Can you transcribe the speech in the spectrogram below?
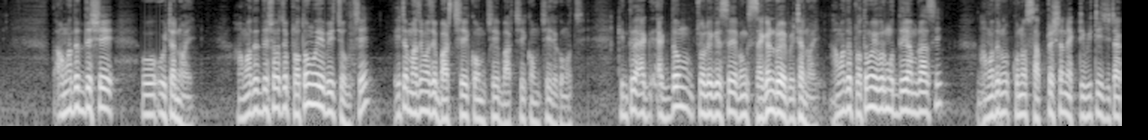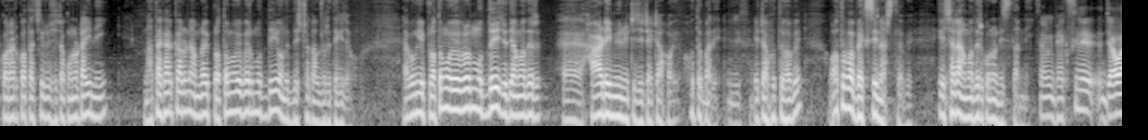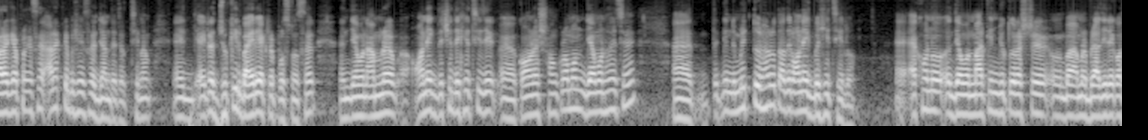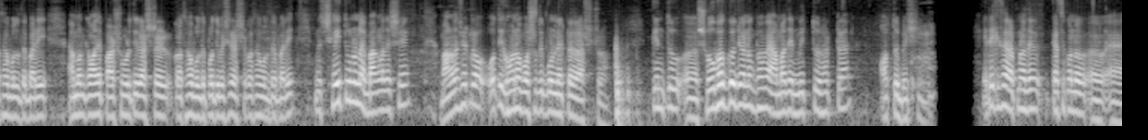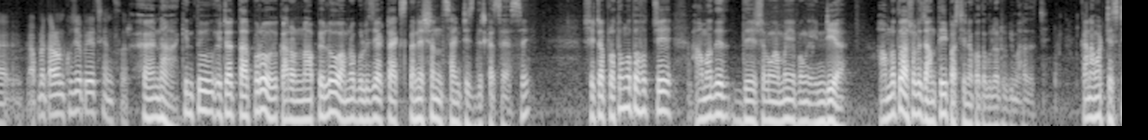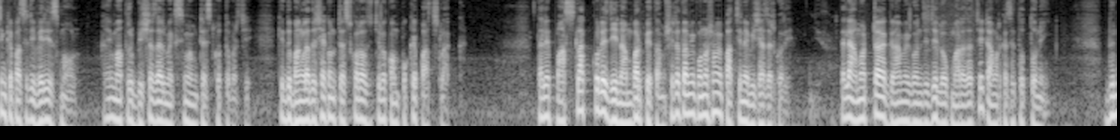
তো আমাদের দেশে ও ওইটা নয়। আমাদের দেশে হচ্ছে প্রথম ওয়েভই চলছে। এটা মাঝে মাঝে বাড়ছে কমছে বাড়ছে কমছে এরকম হচ্ছে। কিন্তু এক- একদম চলে গেছে এবং সেকেন্ড ওয়েভ এটা নয়। আমাদের প্রথম ওয়েভের মধ্যেই আমরা আছি। আমাদের কোনো সাপ্রেশন অ্যাক্টিভিটি যেটা করার কথা ছিল সেটা কোনোটাই নেই। না থাকার কারণে আমরা এই প্রথম ওয়েভের মধ্যেই অনির্দিষ্টকাল ধরে থেকে যাব। এবং এই প্রথম ওয়েভের মধ্যেই যদি আমাদের হার্ড ইমিউনিটি যেটা এটা হয় হতে পারে। এটা হতে হবে। অথবা ভ্যাকসিন আসতে হবে। এছাড়া আমাদের কোনো নিস্তার নেই। আমি ভ্যাকসিনে যাওয়ার আগে আপনার কাছে আরেকটা বিষয়, স্যার, জানতে চাচ্ছিলাম। এটা ঝুঁকির বাইরে একটা প্রশ্ন, স্যার। যেমন আমরা অনেক দেশে দেখেছি যে করোনার সংক্রমণ যেমন হয়েছে কিন্তু মৃত্যুর হারও তাদের অনেক বেশি ছিল। এখনও যেমন মার্কিন যুক্তরাষ্ট্রে বা আমরা ব্রাজিলের কথা বলতে পারি, এমনকি আমাদের পার্শ্ববর্তী রাষ্ট্রের কথা বলতে, প্রতিবেশী রাষ্ট্রের কথা বলতে পারি। কিন্তু সেই তুলনায় বাংলাদেশে, বাংলাদেশ একটা অতি ঘন বসতিপূর্ণ একটা রাষ্ট্র। কিন্তু সৌভাগ্যজনকভাবে আমাদের মৃত্যুর হারটা অত বেশি না। এটা কি স্যার আপনাদের কাছে কোনো আপনার কারণ খুঁজে পেয়েছেন, স্যার? না, কিন্তু এটা তারপরেও কারণ না পেলেও আমরা বলি যে একটা এক্সপ্লেনেশন সায়েন্টিস্টদের কাছে আছে। সেটা প্রথমত হচ্ছে আমাদের দেশ এবং আমি এবং ইন্ডিয়া আমরা তো আসলে জানতেই পারছি না কতগুলো রোগী মারা যাচ্ছে। কারণ আমার টেস্টিং ক্যাপাসিটি ভেরি স্মল আমি মাত্র বিশ হাজার ম্যাক্সিমাম টেস্ট করতে পারছি। কিন্তু বাংলাদেশে এখন টেস্ট করা উচিত ছিল কমপক্ষে পাঁচ লাখ। তাহলে পাঁচ লাখ করে যে নাম্বার পেতাম, সেটা তো আমি কোনো সময় পাচ্ছি না বিশ হাজার করে। তাহলে আমারটা গ্রামে গঞ্জে যে লোক মারা যাচ্ছে, এটা আমার কাছে তথ্য নেই।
